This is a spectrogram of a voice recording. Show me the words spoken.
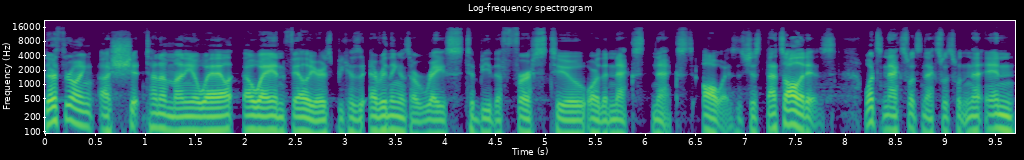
they're throwing a shit ton of money away away in failures because everything is a race to be the first to or the next next. Always, it's just that's all it is. What's next? What's next? What's what? Ne- and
